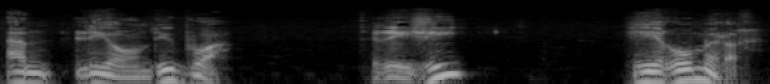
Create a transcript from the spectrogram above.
en Leon Dubois. Regie Hero Muller.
